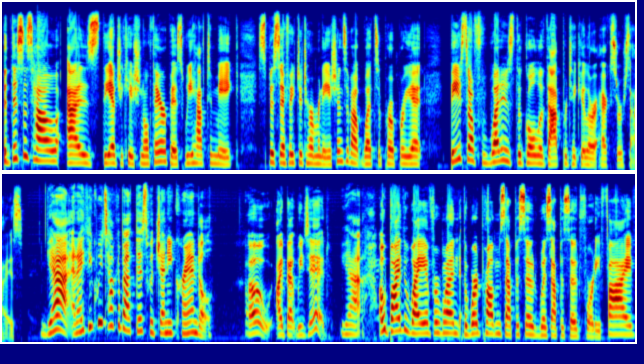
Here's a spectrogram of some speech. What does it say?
But this is how, as the educational therapist, we have to make specific determinations about what's appropriate based off what is the goal of that particular exercise. Yeah. And I think we talk about this with Jenny Crandall. Oh, I bet we did. Yeah. Oh, by the way, everyone, the word problems episode was episode 45.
